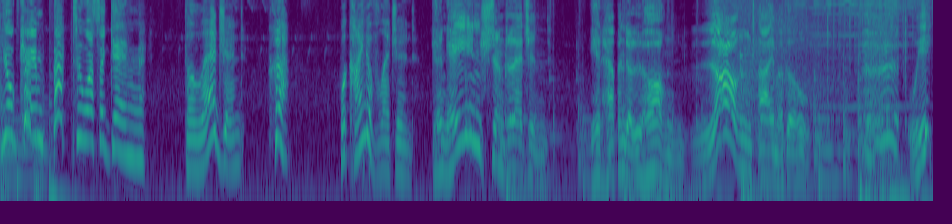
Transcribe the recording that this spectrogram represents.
You came back to us again! The legend? What kind of legend? An ancient legend. It happened a long, long time ago. Weak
